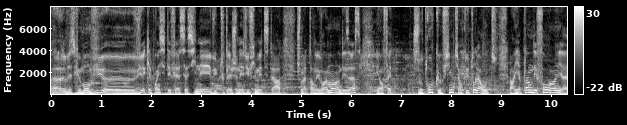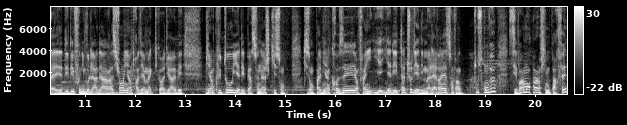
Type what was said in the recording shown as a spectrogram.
euh, parce que bon vu euh, vu à quel point il s'était fait assassiner vu toute la jeunesse du film etc je m'attendais vraiment à un désastre et en fait je trouve que le film tient plutôt la route. Alors il y a plein de défauts, hein. il y a des défauts au niveau de la narration, il y a un troisième acte qui aurait dû arriver bien plus tôt, il y a des personnages qui sont qui sont pas bien creusés, enfin il y, a, il y a des tas de choses, il y a des maladresses, enfin tout ce qu'on veut. C'est vraiment pas un film parfait,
